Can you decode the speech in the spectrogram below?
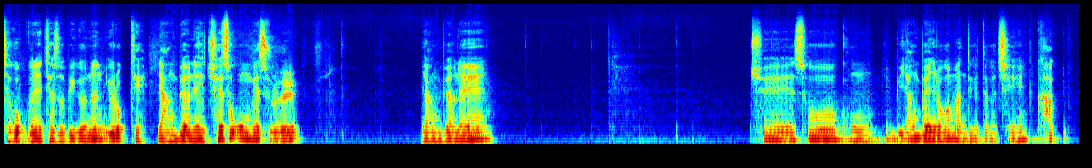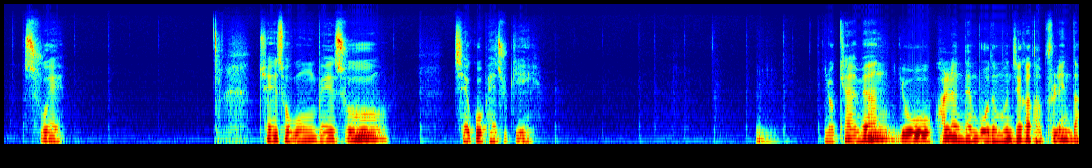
제곱근의 대소 비교는 이렇게 양변의 최소 공배수를 양변의 최소 공 양변이라고 하면 안 되겠다, 그치? 각 수의 최소 공배수 제곱해주기. 음, 이렇게 하면 요 관련된 모든 문제가 다 풀린다.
